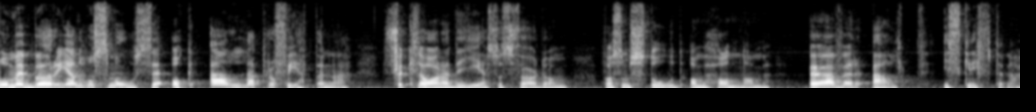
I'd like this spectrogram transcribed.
Och med början hos Mose och alla profeterna förklarade Jesus för dem vad som stod om honom överallt i skrifterna.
